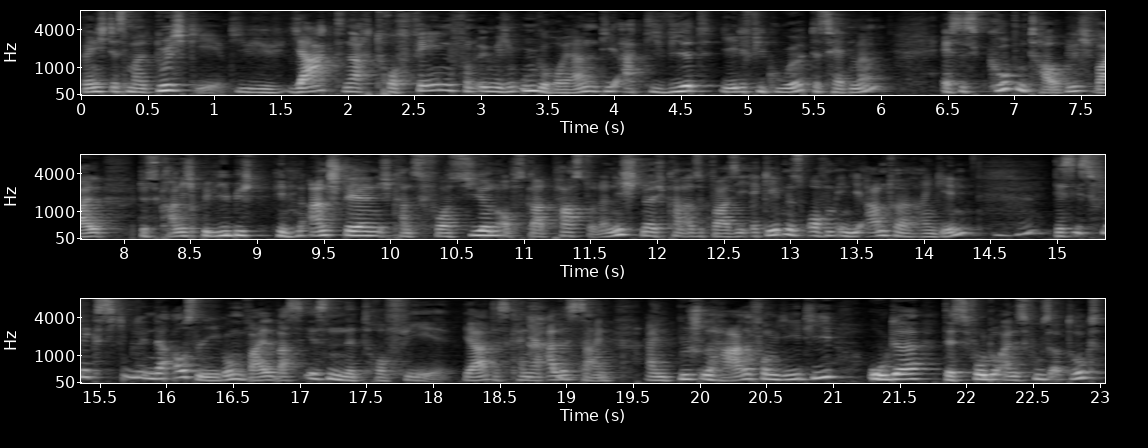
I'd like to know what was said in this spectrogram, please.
Wenn ich das mal durchgehe, die Jagd nach Trophäen von irgendwelchen Ungeheuern, die aktiviert jede Figur. Das hätten wir. Es ist gruppentauglich, weil das kann ich beliebig hinten anstellen. Ich kann es forcieren, ob es gerade passt oder nicht. ne? Ich kann also quasi ergebnisoffen in die Abenteuer reingehen. Das ist flexibel in der Auslegung, weil was ist denn eine Trophäe? Ja, das kann ja alles sein. Ein Büschel Haare vom Yeti oder das Foto eines Fußabdrucks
